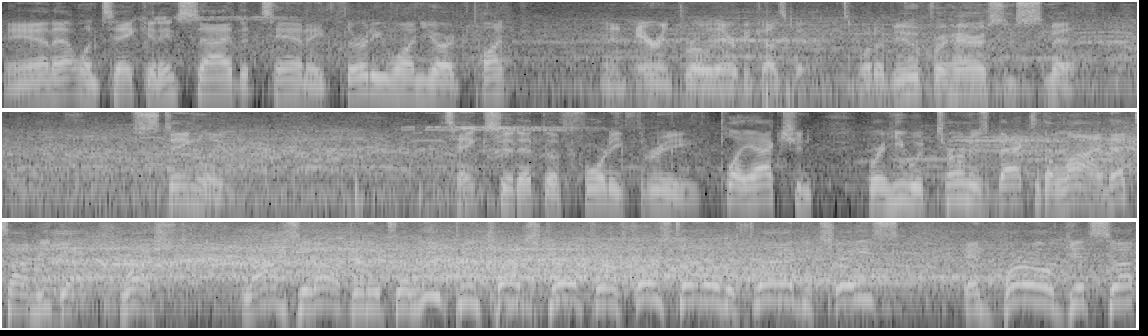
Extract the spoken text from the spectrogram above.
And that one taken inside the 10, a 31-yard punt. And an errant throw there because of it. What a view for Harrison Smith. Stingley takes it at the 43. Play action where he would turn his back to the line. That time he got crushed. Lobs it up, and it's a leaping catch. Good for a first down with a flag to chase. And Burrow gets up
